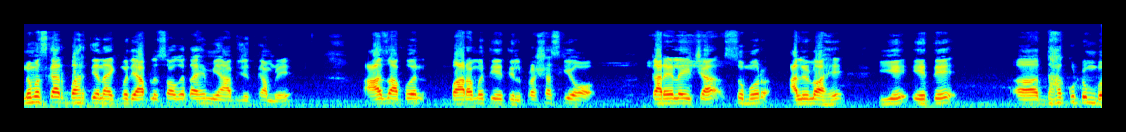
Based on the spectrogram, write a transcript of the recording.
नमस्कार भारतीय नाईकमध्ये आपलं स्वागत आहे. मी अभिजित कांबळे. आज आपण बारामती येथील प्रशासकीय कार्यालयाच्या समोर आलेलो आहे. ये येथे दहा कुटुंब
